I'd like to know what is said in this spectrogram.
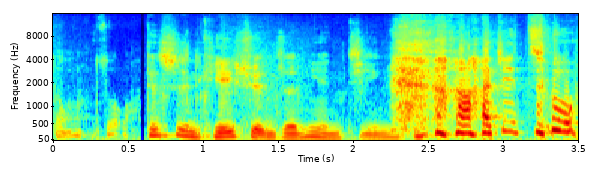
动作。但是你可以选择念经，去住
